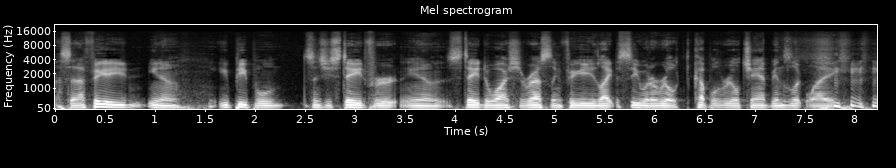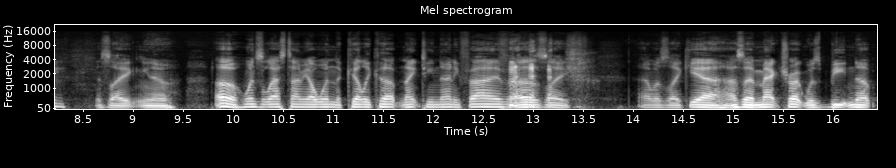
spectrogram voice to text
I said, I figure you, you know, you people, since you stayed for, you know, stayed to watch the wrestling, figure you'd like to see what a real couple of real champions look like. it's like, you know, oh, when's the last time y'all won the Kelly Cup? 1995. I was like. I was like, yeah. I said Mac Truck was beating up,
